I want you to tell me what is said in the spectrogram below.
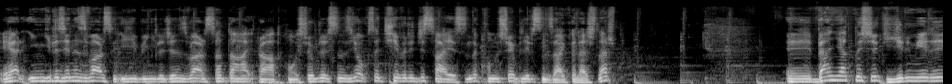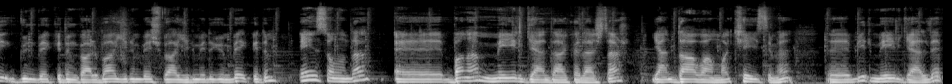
Eğer İngilizceniz varsa iyi bir İngilizceniz varsa daha rahat konuşabilirsiniz yoksa çevirici sayesinde konuşabilirsiniz arkadaşlar. Ee, ben yaklaşık 27 gün bekledim galiba 25 veya 27 gün bekledim. En sonunda e, bana mail geldi arkadaşlar. Yani davama, case'ime e, bir mail geldi.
